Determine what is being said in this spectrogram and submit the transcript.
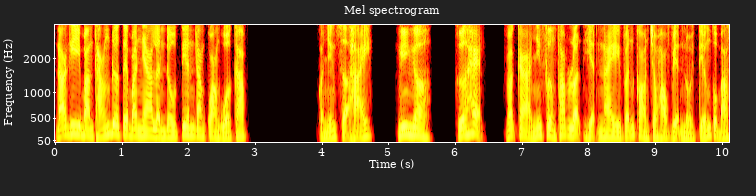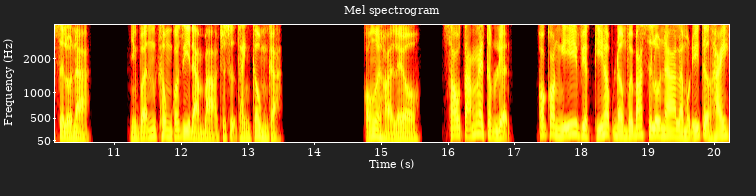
đã ghi bàn thắng đưa Tây Ban Nha lần đầu tiên đăng quang World Cup. Có những sợ hãi, nghi ngờ, hứa hẹn và cả những phương pháp luận hiện nay vẫn còn trong học viện nổi tiếng của Barcelona, nhưng vẫn không có gì đảm bảo cho sự thành công cả. Có người hỏi Leo, sau 8 ngày tập luyện, có còn nghĩ việc ký hợp đồng với Barcelona là một ý tưởng hay?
